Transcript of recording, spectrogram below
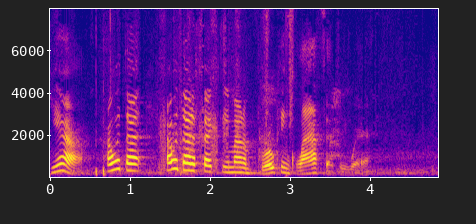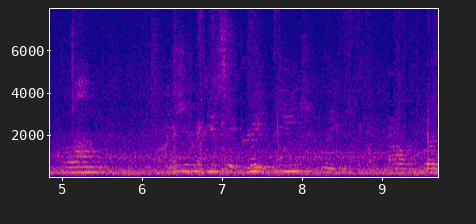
Yeah. How would that? How would that affect the amount of broken glass everywhere? Um, if you say greatly, like, um,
